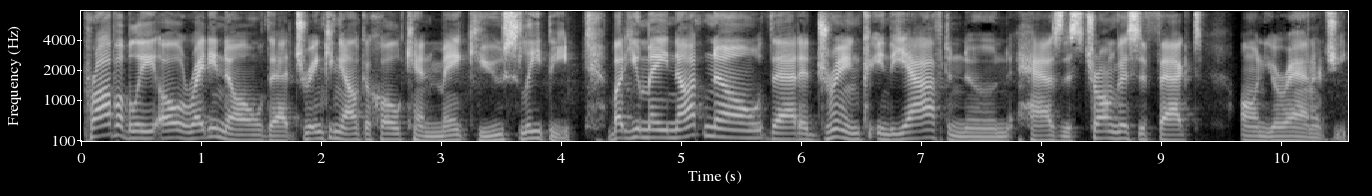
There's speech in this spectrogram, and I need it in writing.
probably already know that drinking alcohol can make you sleepy, but you may not know that a drink in the afternoon has the strongest effect on your energy.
